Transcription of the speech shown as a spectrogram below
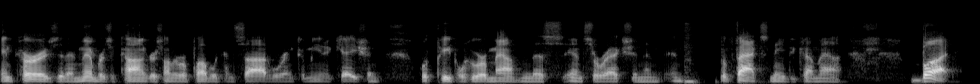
encouraged it. And members of Congress on the Republican side were in communication with people who are mounting this insurrection, and, and the facts need to come out. But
